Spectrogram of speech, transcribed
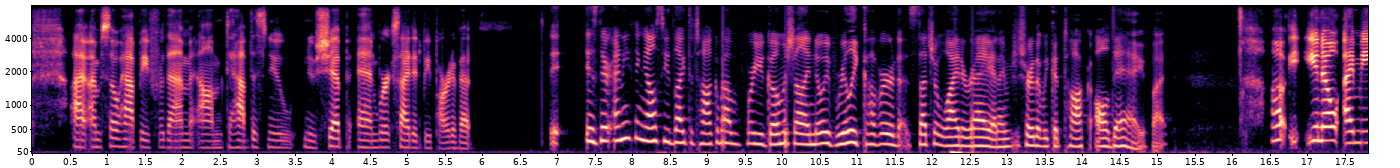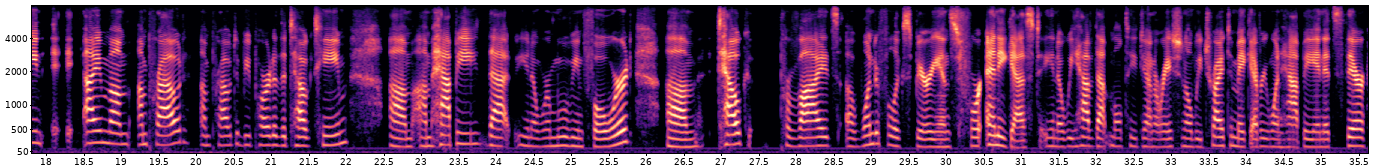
I, am so happy for them um, to have this new new ship and we're excited to be part of it is there anything else you'd like to talk about before you go, Michelle? I know we've really covered such a wide array, and I'm sure that we could talk all day, but. Uh, you know, I mean, I'm um, I'm proud. I'm proud to be part of the Tauck team. Um, I'm happy that you know we're moving forward. Um, Tauck provides a wonderful experience for any guest. You know, we have that multi generational. We try to make everyone happy, and it's there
